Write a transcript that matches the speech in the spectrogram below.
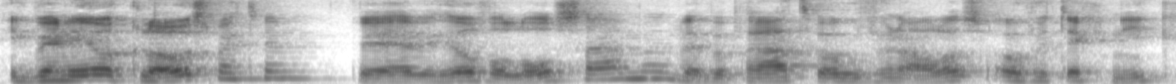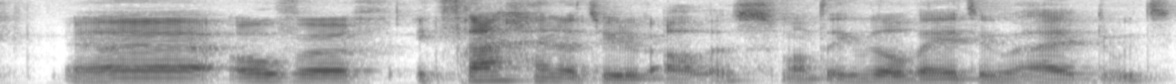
Ik ben heel close met hem. We hebben heel veel los samen. We praten over van alles. Over techniek. eh, over... Ik vraag hem natuurlijk alles, want ik wil weten hoe hij het doet.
